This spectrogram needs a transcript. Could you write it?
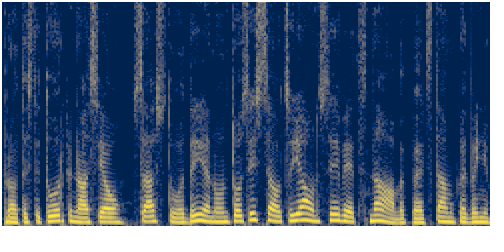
Protesti turpinās jau sesto dienu, un tos izsauca jauna sievietes nāve pēc tam, kad viņu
